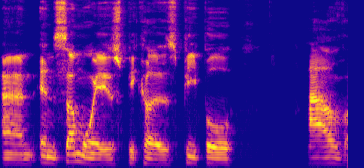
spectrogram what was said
And in some ways, because people have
